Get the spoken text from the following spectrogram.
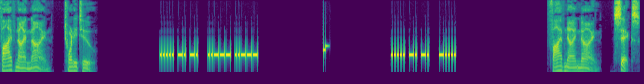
599, 22. 599, 6.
